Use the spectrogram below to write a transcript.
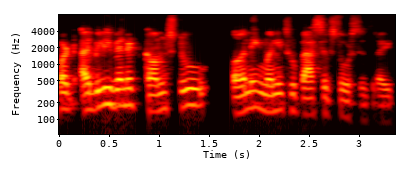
But I believe when it comes to earning money through passive sources, right?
